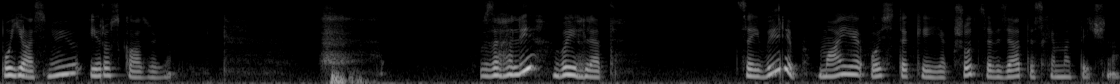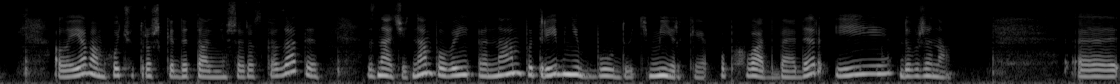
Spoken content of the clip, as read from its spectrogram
пояснюю і розказую. Взагалі, вигляд цей виріб має ось такий, якщо це взяти схематично. Але я вам хочу трошки детальніше розказати. Значить, нам повин... нам потрібні будуть мірки, обхват бедер і довжина. Е,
